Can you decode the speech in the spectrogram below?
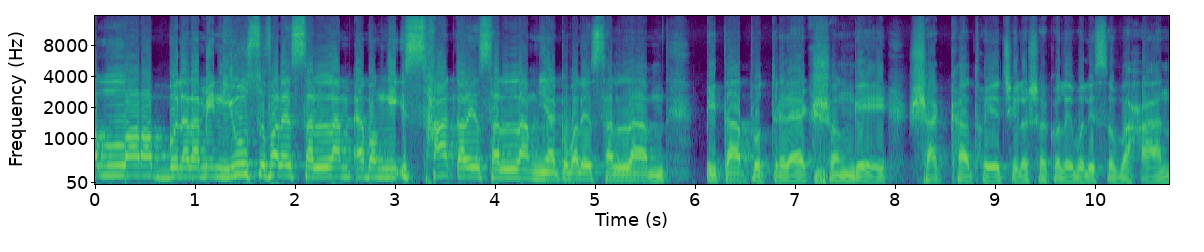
আল্লাহ রাব্বুল আলমিন ইউসুফ আলাইসাল্লাম এবং ইসহাক আলাইসাল্লাম ইয়াকুব আলাইসাল্লাম পিতা পুত্রের একসঙ্গে সাক্ষাৎ হয়েছিল। সকলে বলি সুবাহান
